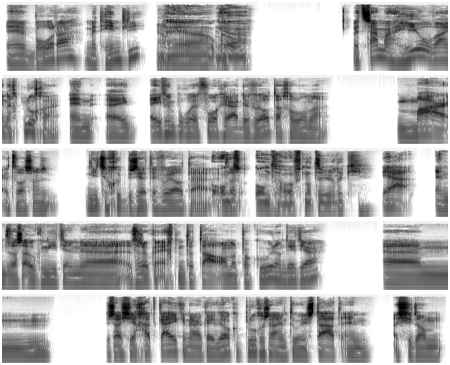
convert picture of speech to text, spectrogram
Eh, Bora met Hindley. Ja. Ja, ja, ook al. Ja. Het zijn maar heel weinig ploegen. En eh Evenepoel heeft vorig jaar de Vuelta gewonnen. Maar het was een niet zo goed bezette Vuelta. Het was- Ont, onthoofd natuurlijk. ja, en het was ook niet een... eh, het was ook echt een totaal ander parcours dan dit jaar. Ehm, dus als je gaat kijken naar oké, welke ploegen zijn er toen in staat... en als je dan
